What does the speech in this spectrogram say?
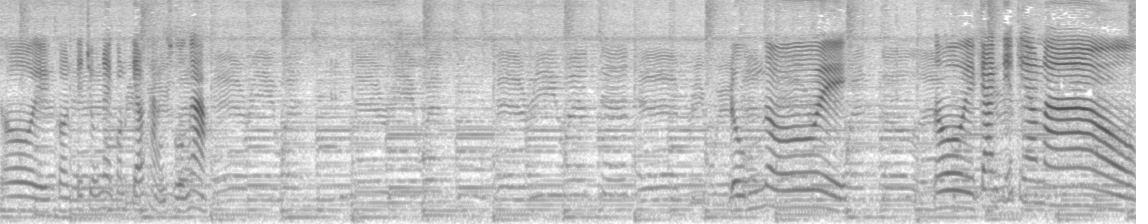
Rồi, còn cái chỗ này con kéo thẳng xuống nào Đúng rồi. Rồi, càng tiếp theo nào.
